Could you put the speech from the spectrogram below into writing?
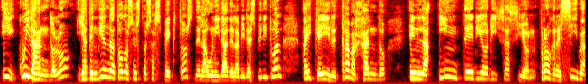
Y cuidándolo y atendiendo a todos estos aspectos de la unidad de la vida espiritual, hay que ir trabajando en la interiorización progresiva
